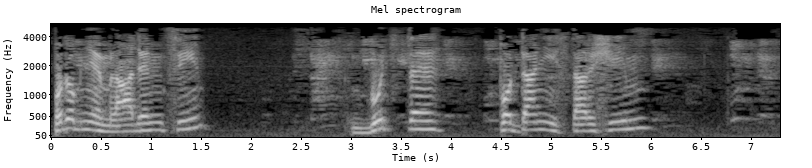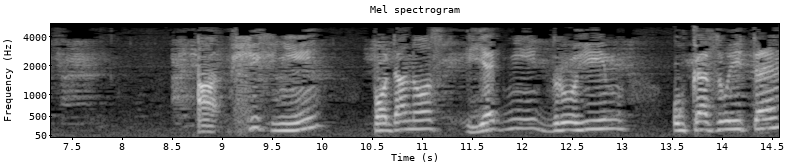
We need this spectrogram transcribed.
Podobně mládenci, buďte poddaní starším a všichni podanost jední druhým ukazujte,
